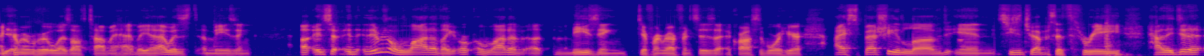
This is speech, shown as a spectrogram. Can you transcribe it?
I Yeah. can't remember who it was off the top of my head, but yeah, that was amazing. Uh, and so and there was a lot of like a lot of uh, amazing different references across the board here. I especially loved in season two, episode three, how they did a,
